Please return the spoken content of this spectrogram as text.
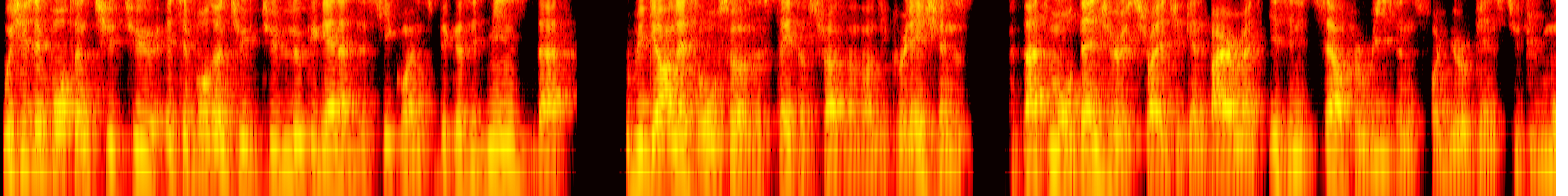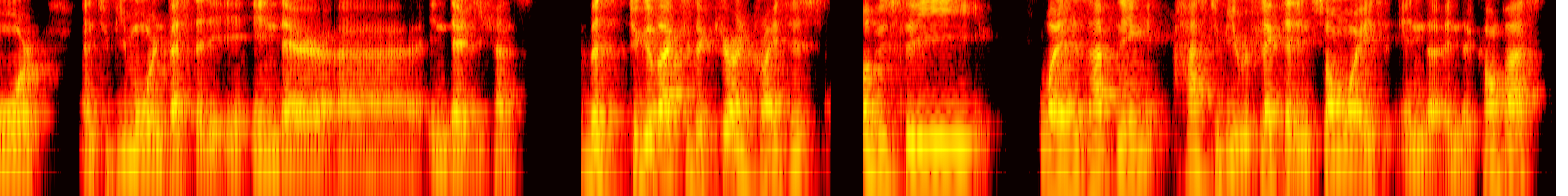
which is important to, to it's important to, to look again at the sequence because it means that regardless also of the state of transatlantic relations, that more dangerous strategic environment is in itself a reason for Europeans to do more and to be more invested in their uh, in their defense. But to go back to the current crisis, obviously what is happening has to be reflected in some ways in the in the compass.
